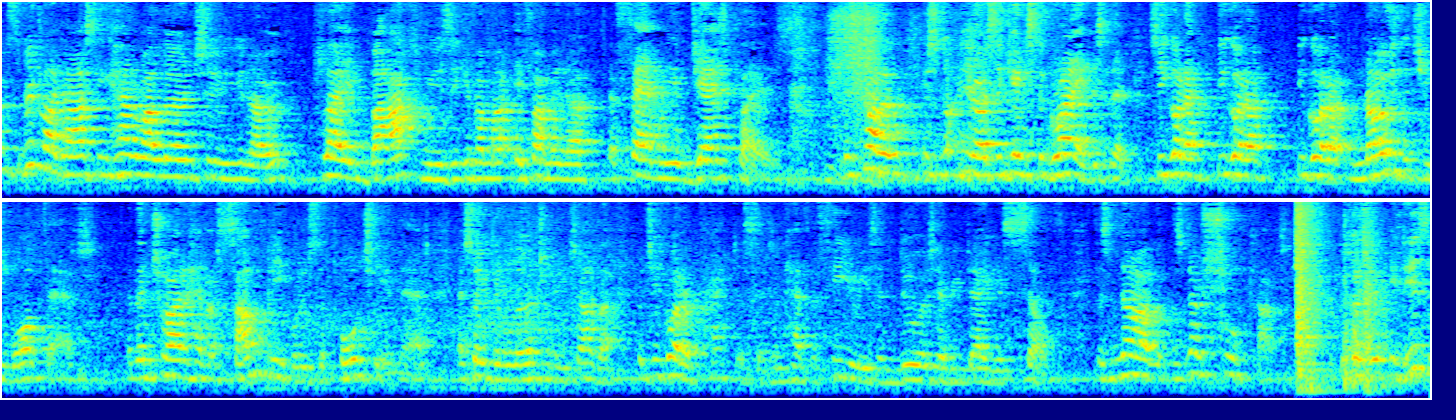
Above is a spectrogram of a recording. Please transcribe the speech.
it's a bit like asking how do I learn to, you know, play Bach music if I'm, a, if I'm in a, a, family of jazz players. It's kind of, it's not, you know, it's against the grain, isn't it? So you gotta, you gotta, you gotta know that you want that, and then try to have some people who support you in that, and so you can learn from each other. But you've got to practice it and have the theories and do it every day yourself. There's no, there's no shortcut because it is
